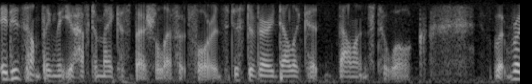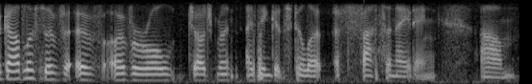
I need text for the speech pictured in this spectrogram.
it is something that you have to make a special effort for. It's just a very delicate balance to walk. But regardless of, of overall judgment, I think it's still a, a fascinating um,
